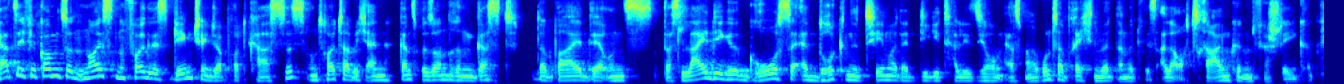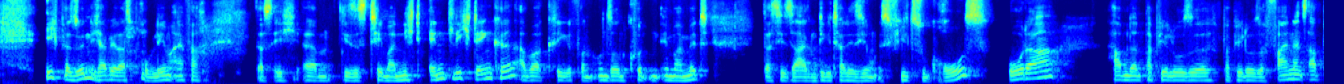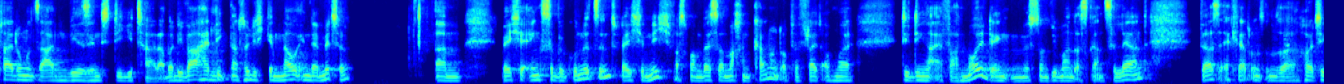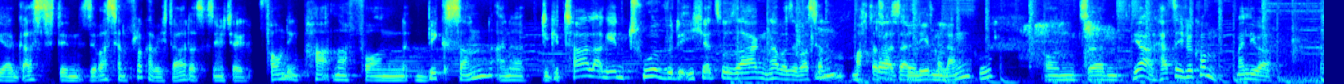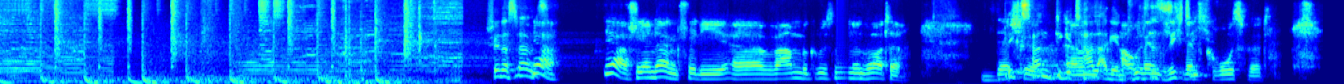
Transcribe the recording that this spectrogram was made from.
Herzlich willkommen zur neuesten Folge des Game Changer Podcastes. Und heute habe ich einen ganz besonderen Gast dabei, der uns das leidige, große, erdrückende Thema der Digitalisierung erstmal runterbrechen wird, damit wir es alle auch tragen können und verstehen können. Ich persönlich habe ja das Problem einfach, dass ich ähm, dieses Thema nicht endlich denke, aber kriege von unseren Kunden immer mit, dass sie sagen, Digitalisierung ist viel zu groß oder haben dann papierlose, papierlose Finance-Abteilungen und sagen, wir sind digital. Aber die Wahrheit liegt natürlich genau in der Mitte. Ähm, welche Ängste begründet sind, welche nicht, was man besser machen kann und ob wir vielleicht auch mal die Dinge einfach neu denken müssen und wie man das Ganze lernt. Das erklärt uns unser heutiger Gast, den Sebastian Flock habe ich da. Das ist nämlich der Founding Partner von Big Sun, einer Digitalagentur, würde ich jetzt so sagen. Aber Sebastian mhm, macht das, das halt sein Leben lang. Und ähm, ja, herzlich willkommen, mein Lieber. Schön, dass du da bist. Ja, ja vielen Dank für die äh, warmen begrüßenden Worte. Sehr Big Sun Digitalagentur, ähm, auch wenn es groß wird.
